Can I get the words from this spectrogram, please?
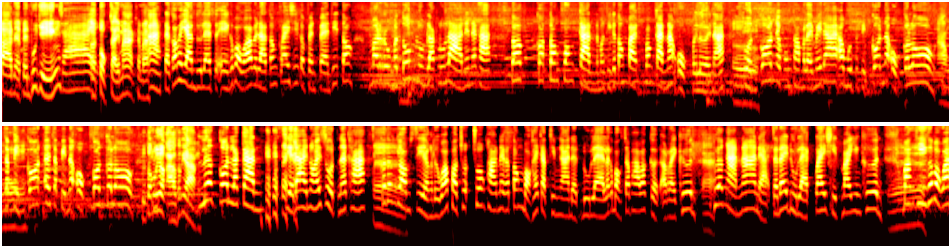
ลาเนี่ยเป็นผู้หญิงใช่ เออตกใจมากใช่ไหม อะแต่ก็พยายามดูแลตัวเองก็บอกว่าเวลาต้องใกล้ชิดกับแฟน ๆ ที่ต้องมารุมมาตุ้มรุมรักลุลาเนี่ยนะคะต้องก็ต้องป้องกันบางทีก็ต้องไปป้องกันหน้าอกไปเลยนะ เออส่วนก้นเนี่ยคงทำอะไรไม่ได้เอามือไปปิดก้นหน้าอกก็โล่งอ้าวจะปิดงงก้นเอ้ยจะปิดหน้าอกก้นก็โล่งคือต้องเลือกเอาสักอย่าง เลือกก้นละกัน เสียดายน้อยสุดนะคะ เออก็ต้องยอมเสี่ยงหรือว่าพอชวช่วงพักเนี่ยก็ต้องบอกให้กับทีมงานเดี๋ยวดูแลแล้วก็บอกเจ้าภาพว่าเกิดอะไรขึ้น อ่าเพื่องานหน้าเนี่ยจะได้ดูแลใกล้ชิดมากยิ่งขึ้น เออ บางทีเขาบอกว่า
